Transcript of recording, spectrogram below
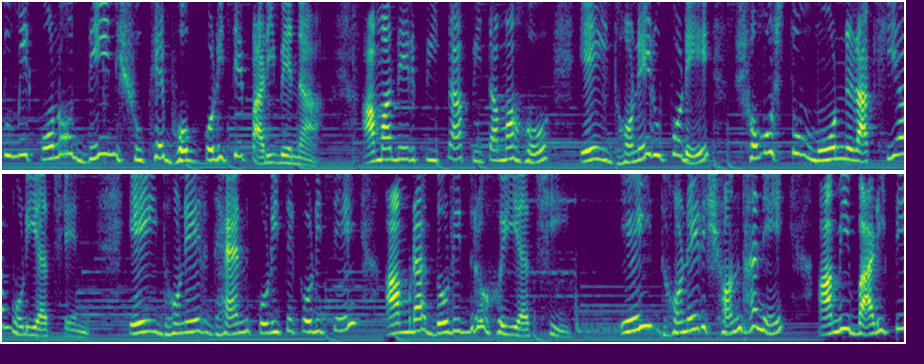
তুমি কোনো দিন সুখে ভোগ করিতে পারিবে না। আমাদের পিতা পিতামহ এই ধনের উপরে সমস্ত মন রাখিয়া মরিয়াছেন। এই ধনের ধ্যান করিতে করিতে আমরা দরিদ্র হইয়াছি। এই ধনের সন্ধানে আমি বাড়িতে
